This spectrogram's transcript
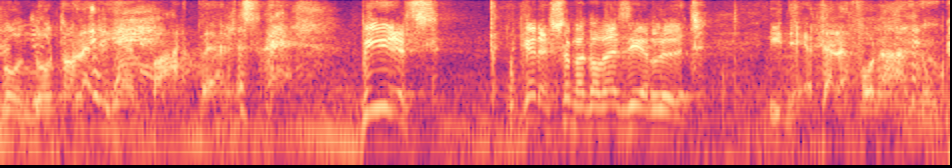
Gondolta legyen pár percre. Pierce! Keresse meg a vezérlőt. Ideje telefonálnunk.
